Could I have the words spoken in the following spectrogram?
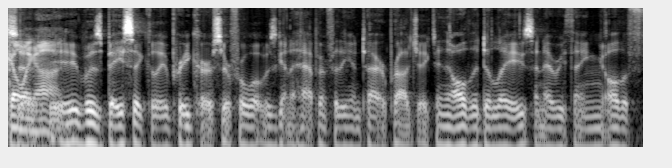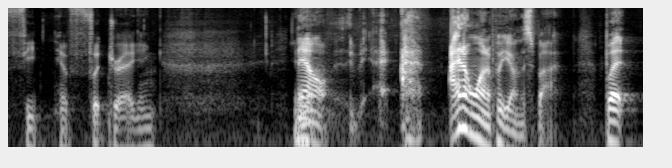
going So on. It was basically a precursor for what was going to happen for the entire project, and all the delays and everything, all the feet, you know, foot dragging. Now, I, I don't want to put you on the spot, but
